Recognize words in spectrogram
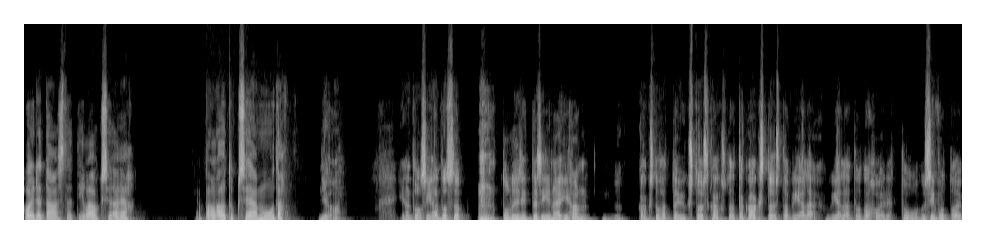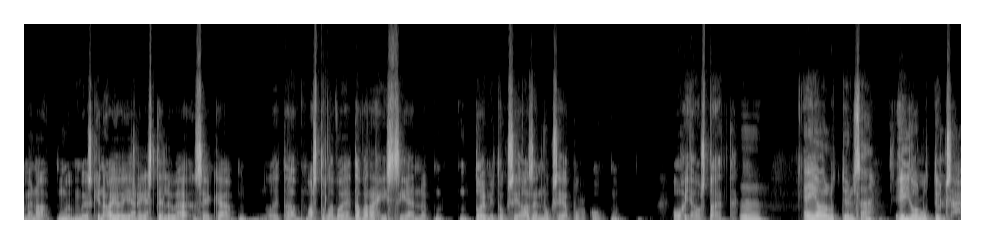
hoidetaan sitä tilauksia ja, ja palautuksia ja muuta. Joo. Ja tosiaan tuossa tuli sitten siinä ihan 2011-2012 vielä, vielä tota hoidettua sivutoimena myöskin ajojärjestelyä sekä noita mastolavojen ja tavarahissien toimituksia, asennuksia ja purkuohjausta. Että mm. Ei ollut tylsää. Ei ollut tylsää.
